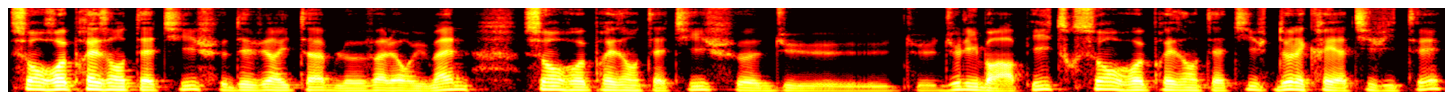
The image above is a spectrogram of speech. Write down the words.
sont représentatifs des véritables valeurs humaines, sont représentatifs euh, du, libre arbitre, sont représentatifs de la créativité,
